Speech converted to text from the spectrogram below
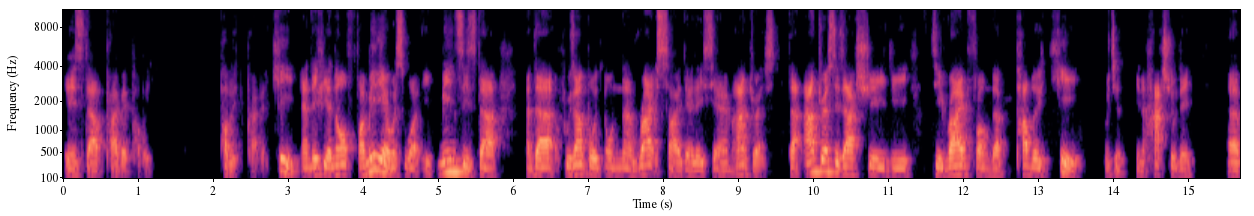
is that private-public public-private key. And if you're not familiar with what it means is that, that, for example, on the right side there, the Ethereum address, the address is actually the derived from the public key, which is you know hash of the uh,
